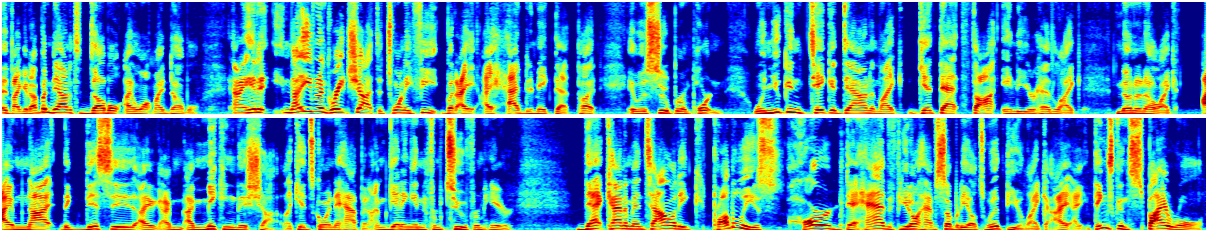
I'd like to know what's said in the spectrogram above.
If I get up and down, it's a double. I want my double. And I hit it. Not even a great shot to 20 feet, but I, I had to make that putt. It was super important. When you can take it down and like get that thought into your head, like, no, no, no, like. I'm not like this is I, I'm I'm making this shot like it's going to happen. I'm getting in from two from here that kind of mentality probably is hard to have if you don't have somebody else with you. Like I, I things can spiral,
